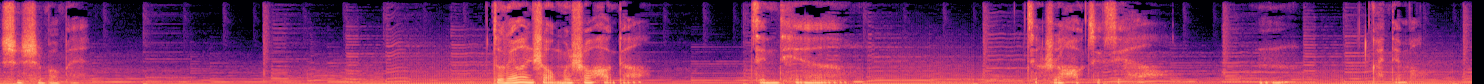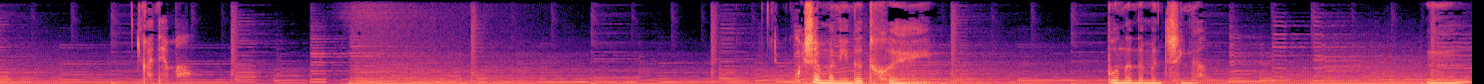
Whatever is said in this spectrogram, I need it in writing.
是是宝贝。昨天晚上我们说好的，今天就是好姐姐啊，嗯，快点嘛，快点嘛！为什么你的腿绷得那么紧啊。嗯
